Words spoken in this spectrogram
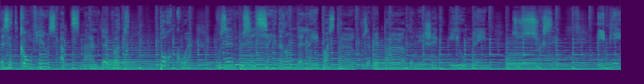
de cette confiance optimale, de votre pourquoi. Vous avez aussi le syndrome de l'imposteur, vous avez peur de l'échec et ou même du succès. Eh bien,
